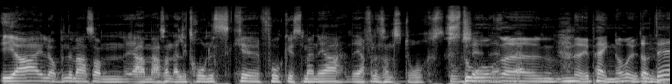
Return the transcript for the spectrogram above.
Ja, jeg lurer på det er mer sånn, ja, mer sånn elektronisk eh, fokus, men ja, det er iallfall en sånn stor, stor, Stor, kjede. Eh, mye penger ut av det.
